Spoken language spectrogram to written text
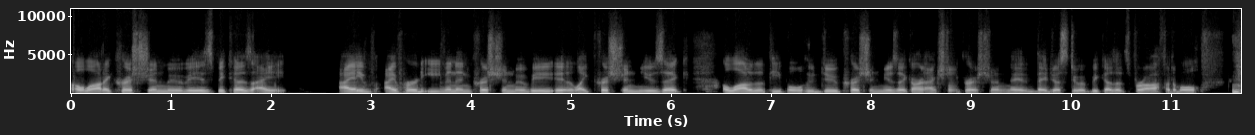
a lot of Christian movies because I I've I've heard even in Christian movie eh, like Christian music, a lot of the people who do Christian music aren't actually Christian. They they just do it because it's profitable.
